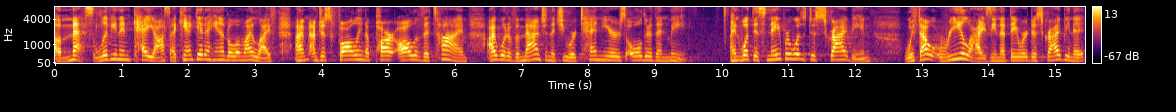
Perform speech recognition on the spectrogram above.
a mess, living in chaos. I can't get a handle on my life. I'm, I'm just falling apart all of the time. I would have imagined that you were 10 years older than me. And what this neighbor was describing without realizing that they were describing it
